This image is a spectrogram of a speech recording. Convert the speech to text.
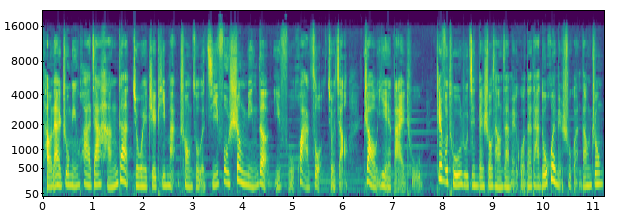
唐代著名画家韩干就为这匹马创作了极负盛名的一幅画作，就叫《照夜白图》。这幅图如今被收藏在美国的大都会美术馆当中。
